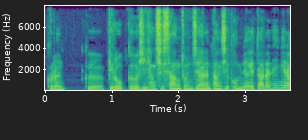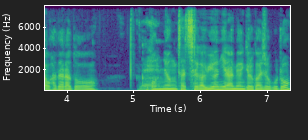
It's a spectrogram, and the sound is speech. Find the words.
그런 그 비록 그것이 형식상 존재하는 당시 법령에 따른 행위라고 하더라도 그 네. 법령 자체가 위헌이라면 결과적으로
